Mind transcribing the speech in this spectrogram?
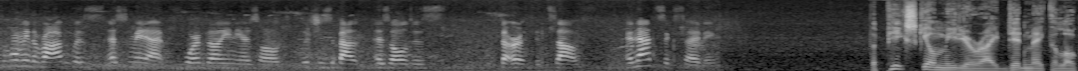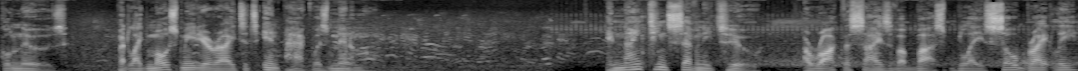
They told me the rock was estimated at 4 billion years old, which is about as old as the Earth itself. And that's exciting. The Peekskill meteorite did make the local news, but like most meteorites, its impact was minimal. In 1972, a rock the size of a bus blazed so brightly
